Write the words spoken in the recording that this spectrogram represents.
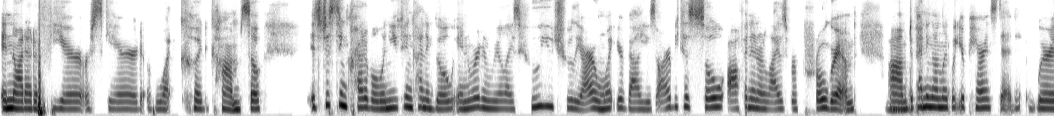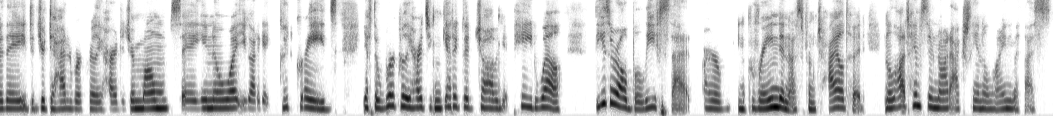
and not out of fear or scared of what could come. So it's just incredible when you can kind of go inward and realize who you truly are and what your values are because so often in our lives we're programmed um, mm-hmm. depending on like what your parents did where they did your dad work really hard? Did your mom say you know what? You got to get good grades. You have to work really hard so you can get a good job and get paid well these are all beliefs that are ingrained in us from childhood and a lot of times they're not actually in line with us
